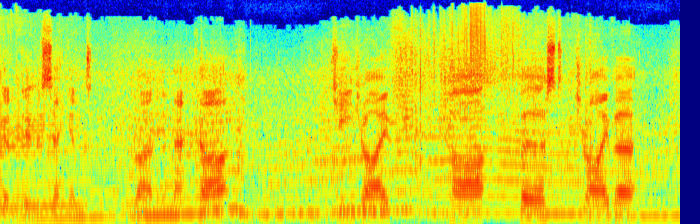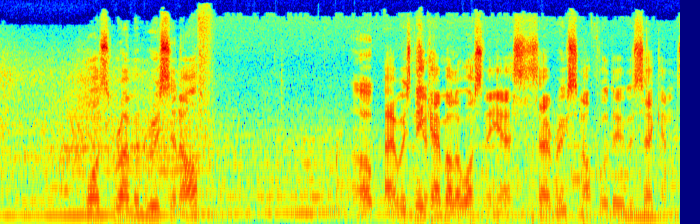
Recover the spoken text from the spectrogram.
Going to do the second run in that car. G-Drive car first driver was Roman Rusinov. Oh, Uh, it was Nico Muller, wasn't it? Yes. So Rusinov will do the second.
